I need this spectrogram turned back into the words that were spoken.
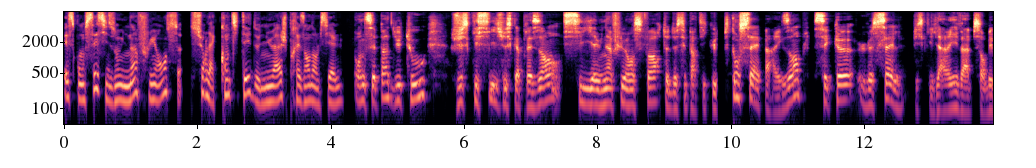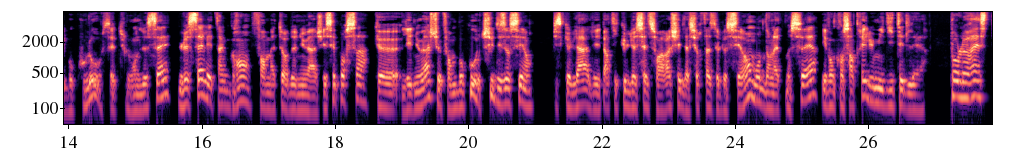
est-ce qu'on sait s'ils ont une influence sur la quantité de nuages présents dans le ciel? On ne sait pas du tout jusqu'ici, jusqu'à présent, s'il y a une influence forte de ces particules. Ce qu'on sait, par exemple, c'est que le sel, puisqu'il arrive à absorber beaucoup l'eau, tout le monde le sait, le sel est un grand formateur de nuages. Et c'est pour ça que les nuages se forment beaucoup au-dessus des océans puisque là, les particules de sel sont arrachées de la surface de l'océan, montent dans l'atmosphère et vont concentrer l'humidité de l'air. Pour le reste,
